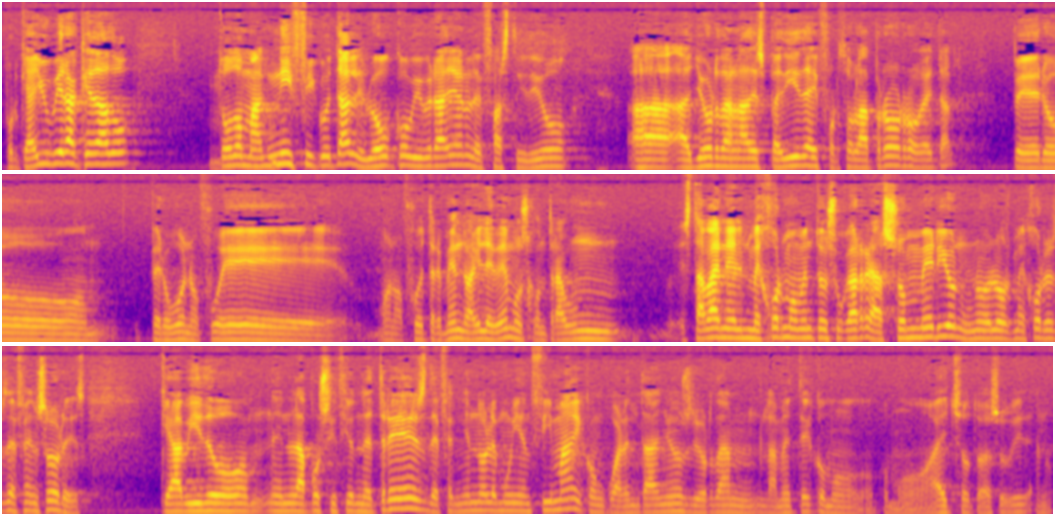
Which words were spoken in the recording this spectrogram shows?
porque ahí hubiera quedado todo magnífico y tal, y luego Kobe Bryant le fastidió a, a Jordan la despedida y forzó la prórroga y tal pero, pero bueno, fue, bueno, fue tremendo. Ahí le vemos contra un... Estaba en el mejor momento de su carrera, Son Merion, uno de los mejores defensores que ha habido en la posición de tres, defendiéndole muy encima y con 40 años Jordan la mete como, como ha hecho toda su vida. ¿no?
